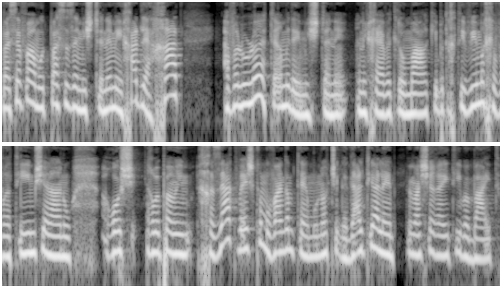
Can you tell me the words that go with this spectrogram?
והספר המודפס הזה משתנה מאחד לאחת, אבל הוא לא יותר מדי משתנה, אני חייבת לומר, כי בתכתיבים החברתיים שלנו הראש הרבה פעמים חזק, ויש כמובן גם את האמונות שגדלתי עליהן ומה שראיתי בבית.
